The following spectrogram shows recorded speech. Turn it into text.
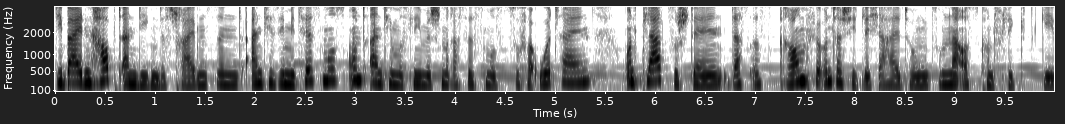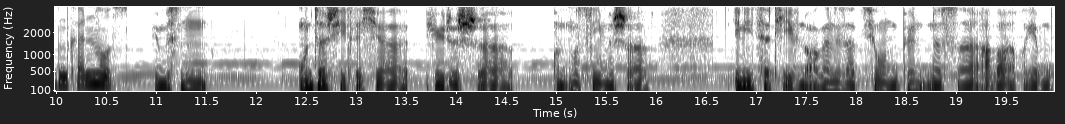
Die beiden Hauptanliegen des Schreibens sind, Antisemitismus und antimuslimischen Rassismus zu verurteilen und klarzustellen, dass es Raum für unterschiedliche Haltungen zum Nahostkonflikt geben können muss. Wir müssen unterschiedliche jüdische und muslimische Initiativen, Organisationen, Bündnisse, aber auch eben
